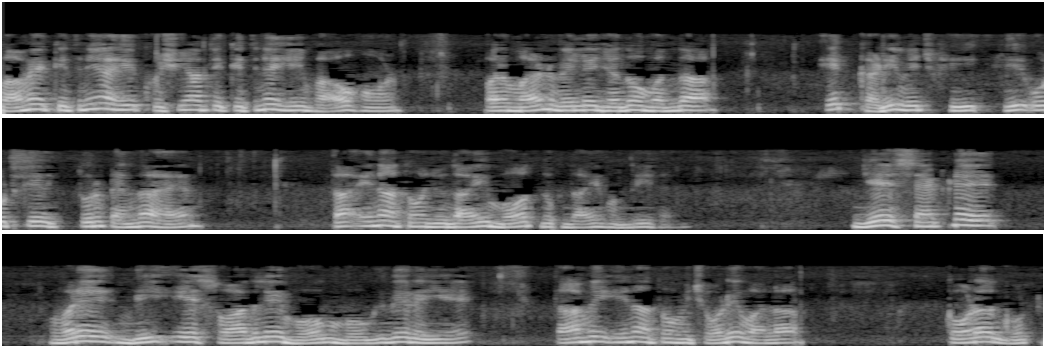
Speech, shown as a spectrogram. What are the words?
ਭਾਵੇਂ ਕਿਤਨੀਆਂ ਹੀ ਖੁਸ਼ੀਆਂ ਤੇ ਕਿਤਨੇ ਹੀ ਭਾਵ ਹੋਣ, ਪਰ ਮਰਨ ਵੇਲੇ ਜਦੋਂ ਬੰਦਾ ਇੱਕ ਘੜੀ ਵਿੱਚ ਹੀ ਹੀ ਉੱਠ ਕੇ ਤੁਰ ਪੈਂਦਾ ਹੈ, ਤਾਂ ਇਹਨਾਂ ਤੋਂ ਜੁਦਾਈ ਬਹੁਤ ਦੁਖਦਾਈ ਹੁੰਦੀ ਹੈ। ਜੇ ਸੈਂਕੜੇ ਵਰੇ ਵੀ ਇਹ ਸਵਾਦਲੇ ਭੋਗ ਭੋਗਦੇ ਰਹੀਏ ਤਾਂ ਵੀ ਇਹਨਾਂ ਤੋਂ ਵਿਛੋੜੇ ਵਾਲਾ ਕੋੜਾ ਘੁੱਟ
